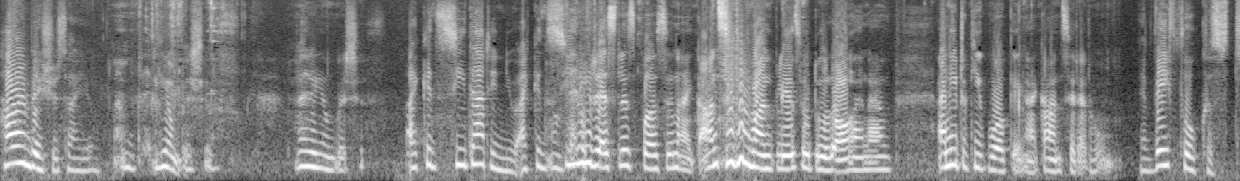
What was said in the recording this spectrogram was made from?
How ambitious are you? I'm very ambitious. Very ambitious. I can see that in you. I can I'm a see. very restless person. I can't sit in one place for too long, and I'm. I need to keep working. I can't sit at home. and very focused.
